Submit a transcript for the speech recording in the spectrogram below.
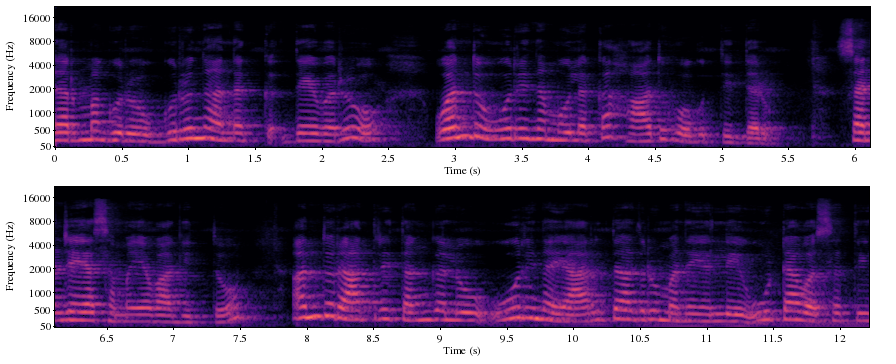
ಧರ್ಮಗುರು ಗುರುನಾನಕ್ ದೇವರು ಒಂದು ಊರಿನ ಮೂಲಕ ಹಾದು ಹೋಗುತ್ತಿದ್ದರು. ಸಂಜೆಯ ಸಮಯವಾಗಿತ್ತು. ಅಂದು ರಾತ್ರಿ ತಂಗಲು ಊರಿನ ಯಾರದ್ದಾದರೂ ಮನೆಯಲ್ಲಿ ಊಟ, ವಸತಿ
